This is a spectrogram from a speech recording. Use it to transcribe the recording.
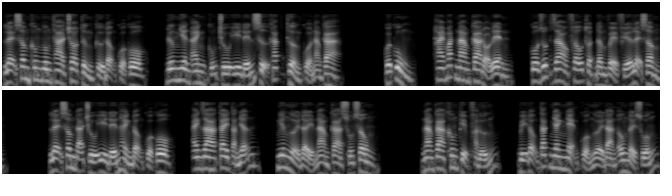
Lệ Sâm không buông tha cho từng cử động của cô, đương nhiên anh cũng chú ý đến sự khác thường của Nam ca. Cuối cùng, hai mắt Nam ca đỏ lên, cô rút dao phẫu thuật đâm về phía Lệ Sâm. Lệ Sâm đã chú ý đến hành động của cô, anh ra tay tàn nhẫn, nghiêng người đẩy Nam ca xuống sông. Nam ca không kịp phản ứng, bị động tác nhanh nhẹn của người đàn ông đẩy xuống,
